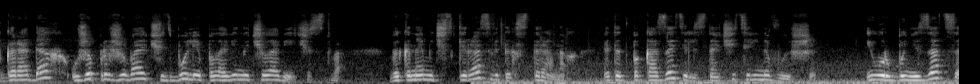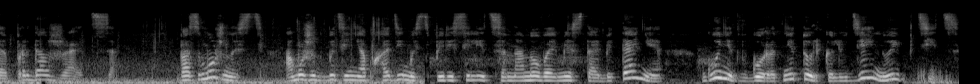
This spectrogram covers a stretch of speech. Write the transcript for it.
В городах уже проживает чуть более половины человечества. В экономически развитых странах этот показатель значительно выше, и урбанизация продолжается. Возможность, а может быть и необходимость переселиться на новое место обитания гонит в город не только людей, но и птиц.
